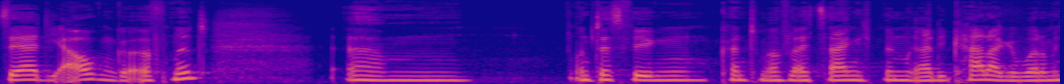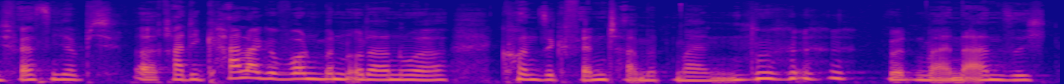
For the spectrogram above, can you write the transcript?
sehr die Augen geöffnet. Ähm, und deswegen könnte man vielleicht sagen, ich bin radikaler geworden. Ich weiß nicht, ob ich radikaler geworden bin oder nur konsequenter mit meinen, mit meinen Ansichten.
